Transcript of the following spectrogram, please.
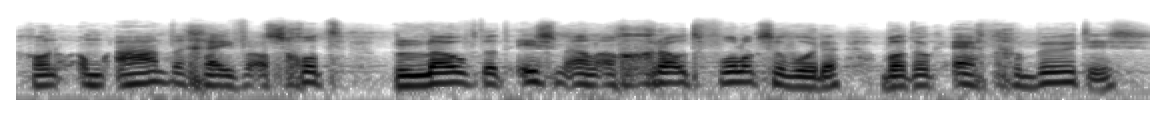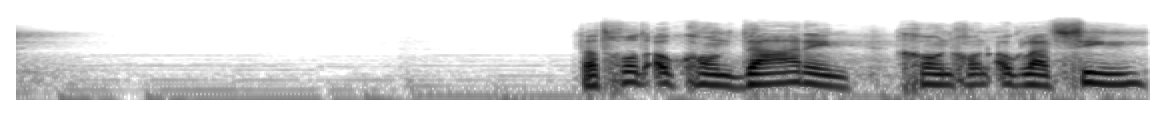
gewoon om aan te geven, als God belooft dat Ismaël een groot volk zal worden, wat ook echt gebeurd is. Dat God ook gewoon daarin gewoon, gewoon ook laat zien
